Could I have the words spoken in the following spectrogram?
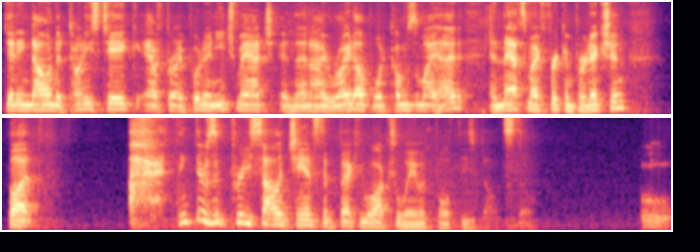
getting down to Tunney's take after I put in each match, and then I write up what comes to my head, and that's my freaking prediction. But ah, I think there's a pretty solid chance that Becky walks away with both these belts still. Ooh.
